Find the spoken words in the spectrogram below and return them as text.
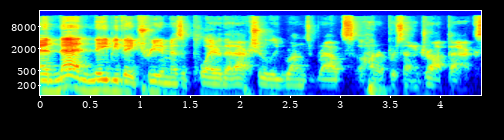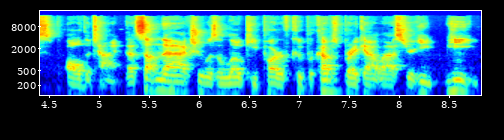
And then maybe they treat him as a player that actually runs routes 100% of dropbacks all the time. That's something that actually was a low key part of Cooper Kupp's breakout last year. He he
